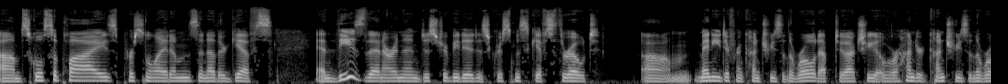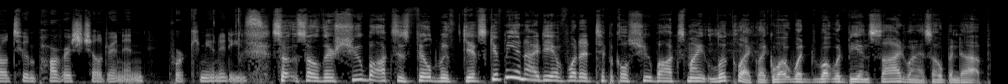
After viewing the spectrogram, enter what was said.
um, school supplies, personal items, and other gifts. And these then are then distributed as Christmas gifts throughout um, many different countries in the world, up to actually over 100 countries in the world, to impoverished children in poor communities. So, so there's shoe boxes filled with gifts. Give me an idea of what a typical shoebox might look like. Like what would what would be inside when it's opened up?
